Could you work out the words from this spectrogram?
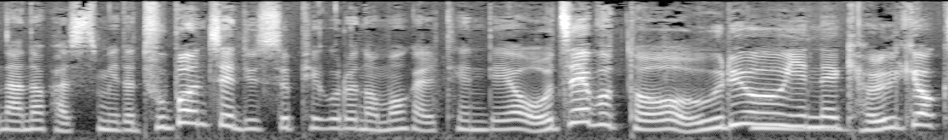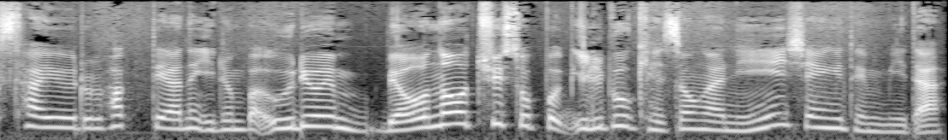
나눠봤습니다. 두 번째 뉴스픽으로 넘어갈 텐데요. 어제부터 의료인의 음. 결격 사유를 확대하는 이른바 의료인 면허 취소법 일부 개정안이 시행이 됩니다.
